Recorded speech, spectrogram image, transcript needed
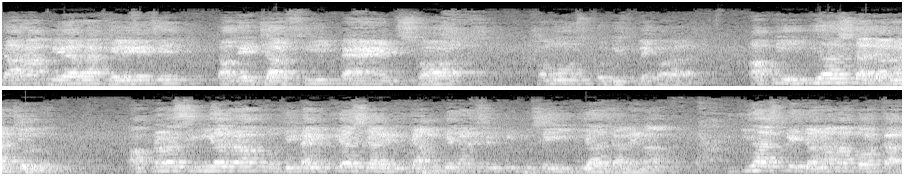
যারা প্লেয়াররা খেলে গেছে, তাদের জার্সি প্যান্ট শর্ট সমস্ত ডিসপ্লে করা আছে। আপনি ইতিহাসটা জানার জন্য আপনারা সিনিয়ররা যেটা ইতিহাস জানেন ইয়াং জেনারেশন কিন্তু সেই ইতিহাস জানে না। ইতিহাসকে জানাবার দরকার।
